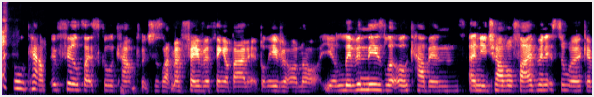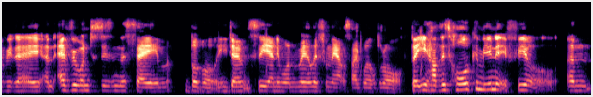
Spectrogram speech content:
school camp. It feels like school camp, which is like my favorite thing about it. Believe it or not, you live in these little cabins and you travel five minutes to work every day, and everyone just is in the same bubble. You don't see anyone really from the outside world at all. But you have this whole community feel. And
